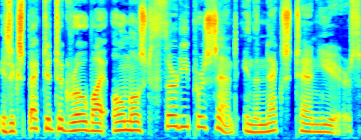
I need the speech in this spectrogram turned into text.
is expected to grow by almost 30% in the next 10 years.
